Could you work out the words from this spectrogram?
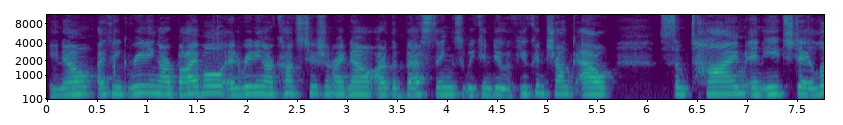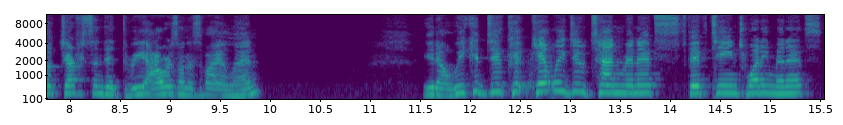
you know, I think reading our Bible and reading our Constitution right now are the best things we can do. If you can chunk out some time in each day. Look, Jefferson did three hours on his violin. You know, we could do, can't we do 10 minutes, 15, 20 minutes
